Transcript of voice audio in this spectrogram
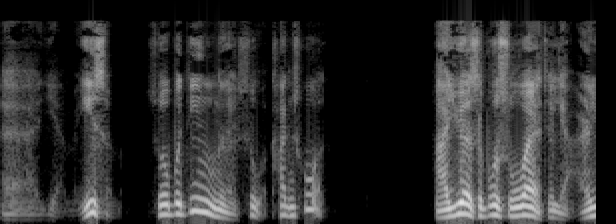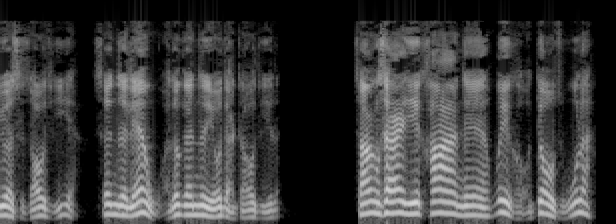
呃，也没什么，说不定呢是我看错了。”他越是不说呀，这俩人越是着急呀，甚至连我都跟着有点着急了。张三一看呢，胃口吊足了。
